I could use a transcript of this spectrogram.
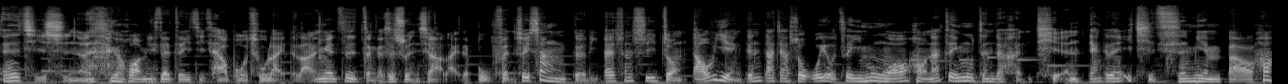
但是其实呢，这个画面是在这一集才要播出来的啦，因为这整个是顺下来的部分，所以上个礼拜算是一种导演跟大家说，我有。这一幕哦，好，那这一幕真的很甜，两个人一起吃面包，哈，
